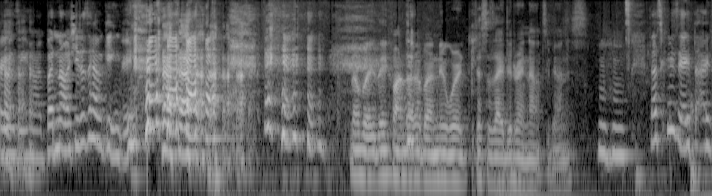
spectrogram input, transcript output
crazy, huh? But no, she doesn't have gangrene. No, but they found out about a new word just as I did right now, to be honest. Hmm That's crazy. I, th- I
